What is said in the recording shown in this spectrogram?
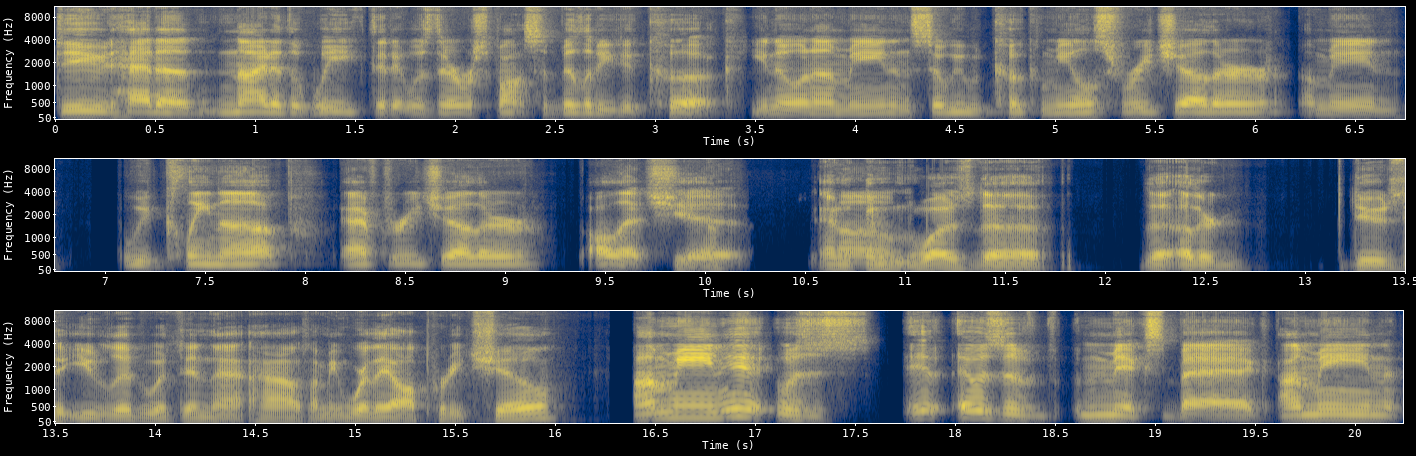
dude had a night of the week that it was their responsibility to cook. You know what I mean? And so we would cook meals for each other. I mean, we'd clean up after each other, all that shit. And, Um, and was the the other dudes that you lived with in that house? I mean, were they all pretty chill? I mean, it was it, it was a mixed bag. I mean,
